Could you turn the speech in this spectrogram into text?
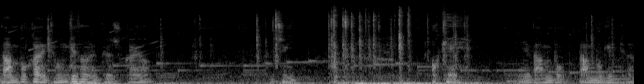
남북 간의 경계선을 그려줄까요? 대충 이- 오케이. 이게 남북 남북입니다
